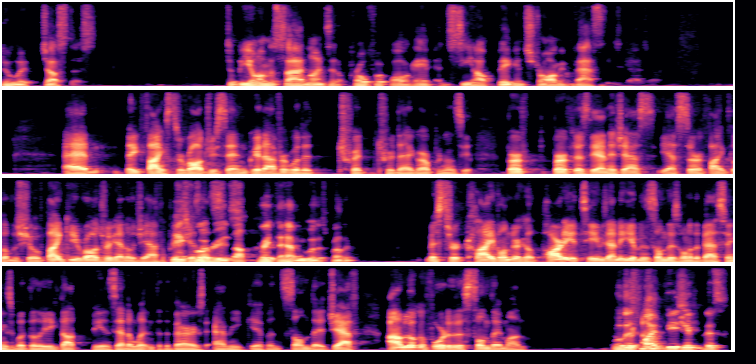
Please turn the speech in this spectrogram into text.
do it justice to be on the sidelines in a pro football game and see how big and strong and fast these guys are. Um, big thanks to Rodri saying great effort with a Tredegar pronunciation. Birth, birthplace the NHS. Yes, sir. Thanks. Love the show. Thank you, Rodri. I know Jeff appreciates Thanks, Rodri. Great to have you with us, brother. Mr. Clive Underhill. Party at teams any given Sunday is one of the best things about the league. That being said, I'm waiting for the Bears any given Sunday. Jeff, I'm looking forward to this Sunday, man. Well, this might be this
